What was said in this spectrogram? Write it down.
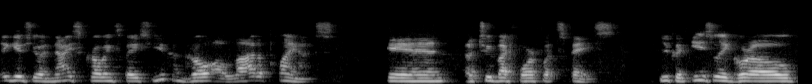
It gives you a nice growing space. You can grow a lot of plants in a two by four foot space. You could easily grow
